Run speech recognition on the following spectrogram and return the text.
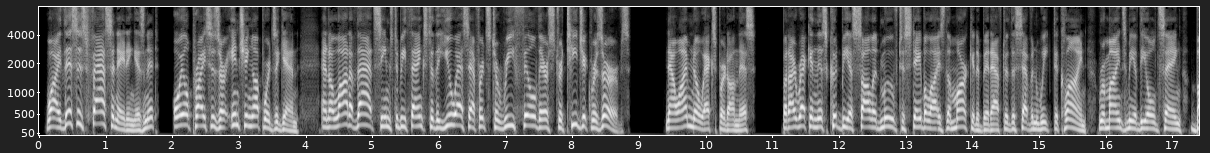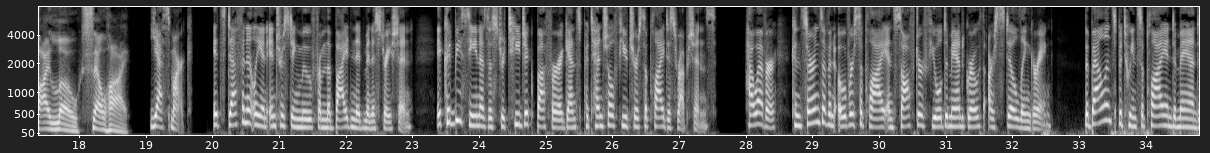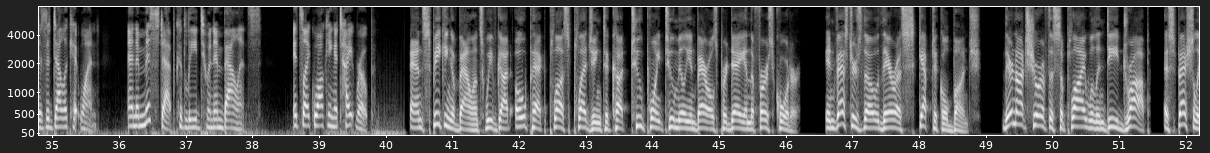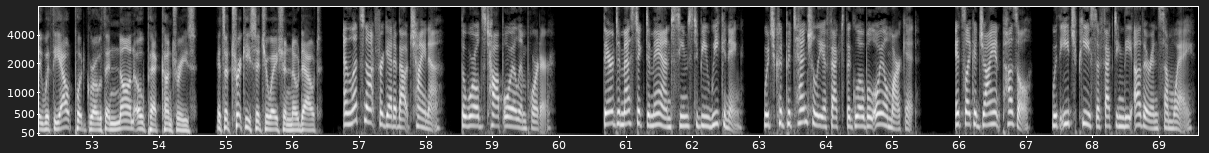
Why, this is fascinating, isn't it? Oil prices are inching upwards again, and a lot of that seems to be thanks to the U.S. efforts to refill their strategic reserves. Now, I'm no expert on this, but I reckon this could be a solid move to stabilize the market a bit after the seven week decline. Reminds me of the old saying, buy low, sell high. Yes, Mark. It's definitely an interesting move from the Biden administration. It could be seen as a strategic buffer against potential future supply disruptions. However, concerns of an oversupply and softer fuel demand growth are still lingering. The balance between supply and demand is a delicate one, and a misstep could lead to an imbalance. It's like walking a tightrope. And speaking of balance, we've got OPEC Plus pledging to cut 2.2 million barrels per day in the first quarter. Investors, though, they're a skeptical bunch. They're not sure if the supply will indeed drop, especially with the output growth in non-OPEC countries. It's a tricky situation, no doubt. And let's not forget about China, the world's top oil importer. Their domestic demand seems to be weakening, which could potentially affect the global oil market. It's like a giant puzzle, with each piece affecting the other in some way.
